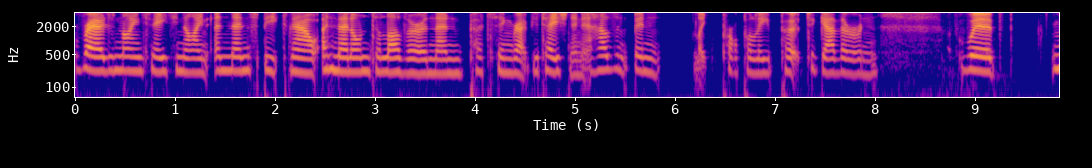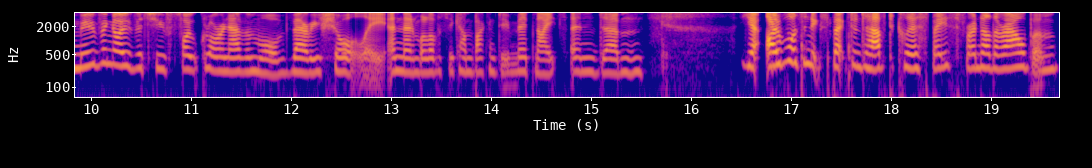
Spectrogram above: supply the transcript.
Red 1989 and then Speak Now and then on to Lover and then putting Reputation in. It hasn't been like properly put together and we're moving over to folklore and evermore very shortly and then we'll obviously come back and do midnights and um yeah i wasn't expecting to have to clear space for another album.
